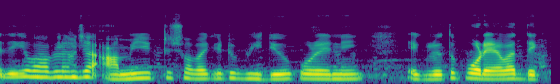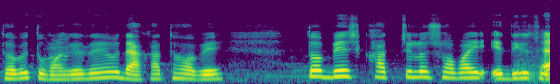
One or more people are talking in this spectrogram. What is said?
এদিকে ভাবলাম যে আমি একটু সবাইকে একটু ভিডিও করে নিই। এগুলো তো পরে আবার দেখতে হবে তোমাদেরও দেখাতে হবে। তো বেশ খাচ্ছিল সবাই এদিকে চলে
